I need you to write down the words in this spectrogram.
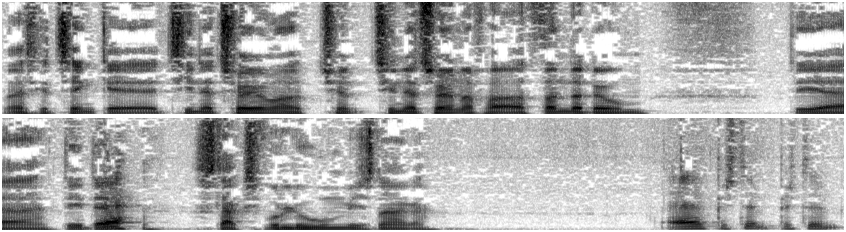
man skal tænke, uh, Tina, Turner, Tina Turner fra Thunderdome, det er, det er den. Ja. slags volumen, vi snakker. Ja, bestemt, bestemt.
